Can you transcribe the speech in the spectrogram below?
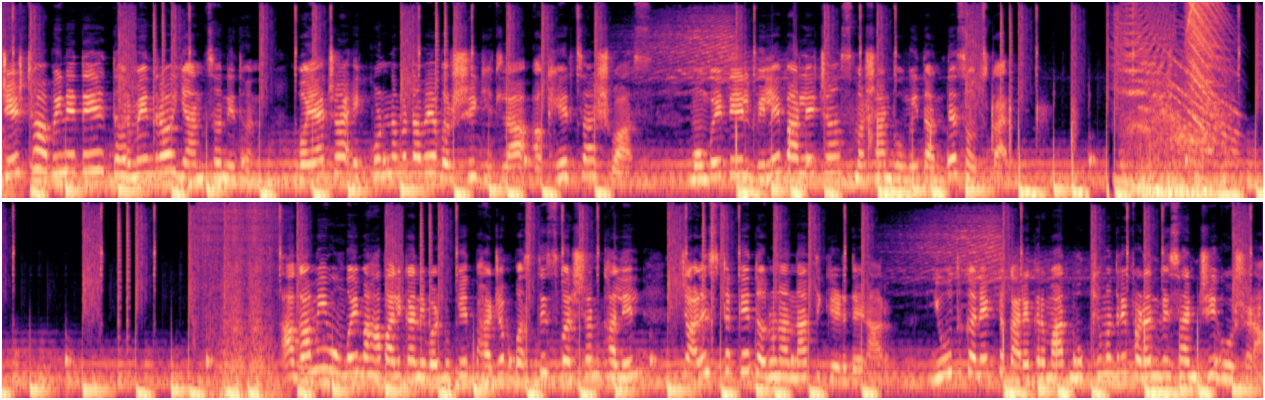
ज्येष्ठ अभिनेते धर्मेंद्र यांचं निधन. वयाच्या एकोणनव्वदाव्या वर्षी घेतला अखेरचा श्वास. मुंबईतील विलेपार्लेच्या स्मशानभूमीत अंत्यसंस्कार. आगामी मुंबई महापालिका निवडणुकीत भाजप पस्तीस वर्षांखालील चाळीस टक्के तरुणांना तिकीट देणार. युथ कनेक्ट कार्यक्रमात मुख्यमंत्री फडणवीसांची घोषणा.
